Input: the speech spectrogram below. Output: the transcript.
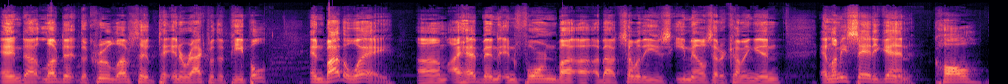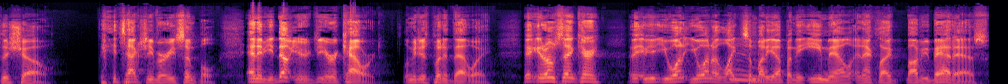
And uh, love to, the crew loves to, to interact with the people. And by the way, um, I have been informed by, uh, about some of these emails that are coming in. And let me say it again call the show. It's actually very simple. And if you don't, you're, you're a coward. Let me just put it that way. You know what I'm saying, Carrie? You, you, want you want to light mm. somebody up in the email and act like Bobby Badass,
